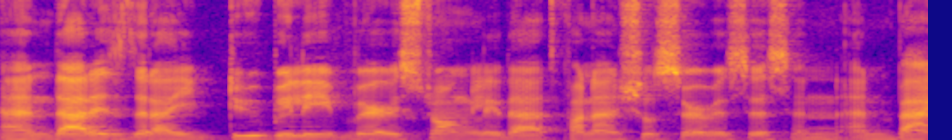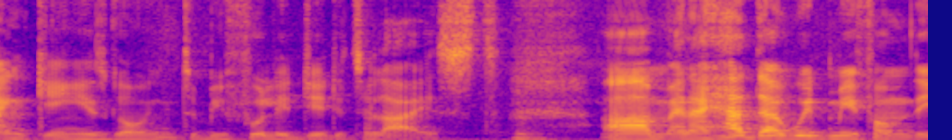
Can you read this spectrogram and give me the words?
and that is that I do believe very strongly that financial services and, and banking is going to be fully digitalized. Um, and I had that with me from the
